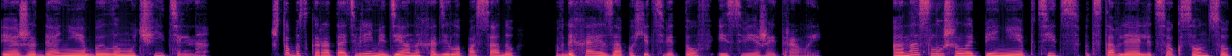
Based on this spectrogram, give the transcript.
И ожидание было мучительно. Чтобы скоротать время, Диана ходила по саду, вдыхая запахи цветов и свежей травы. Она слушала пение птиц, подставляя лицо к солнцу,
